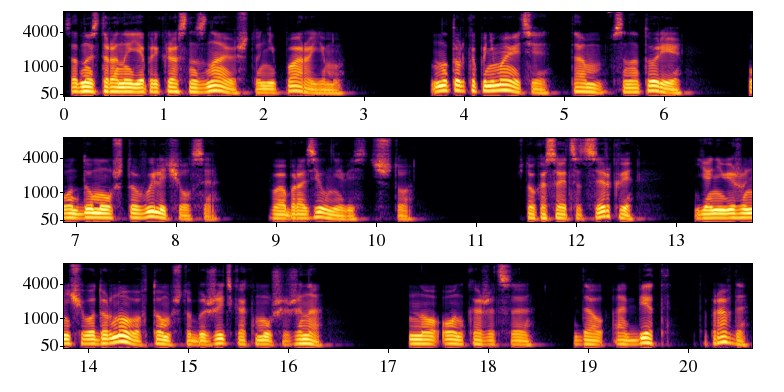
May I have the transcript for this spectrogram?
С одной стороны, я прекрасно знаю, что не пара ему. Но только понимаете, там, в санатории, он думал, что вылечился, вообразил невесть что. Что касается церкви, я не вижу ничего дурного в том, чтобы жить как муж и жена. Но он, кажется, дал обед, это правда?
